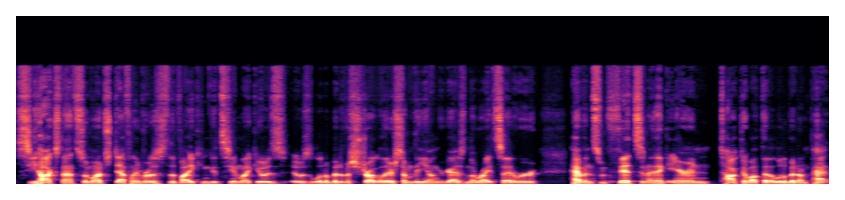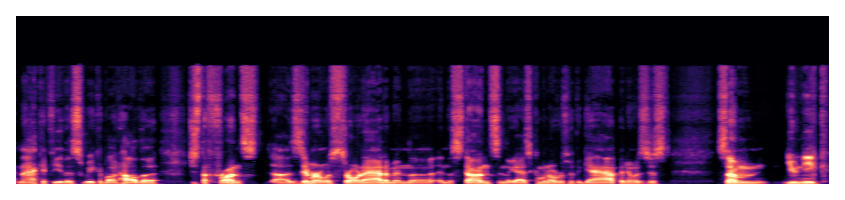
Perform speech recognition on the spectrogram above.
Seahawks not so much. Definitely versus the Vikings, it seemed like it was it was a little bit of a struggle there. Some of the younger guys on the right side were having some fits, and I think Aaron talked about that a little bit on Pat McAfee this week about how the just the fronts uh, Zimmer was throwing at him in the in the stunts, and the guys coming over through the gap, and it was just some unique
